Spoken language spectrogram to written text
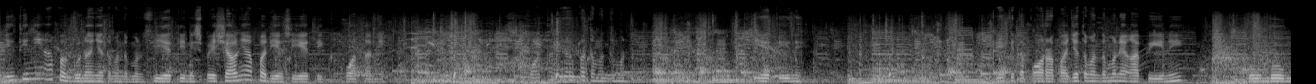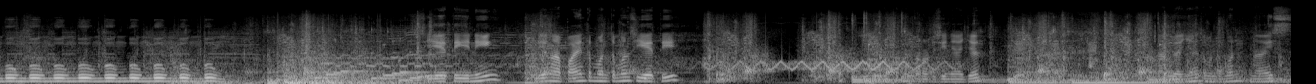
yeti ini apa gunanya teman-teman si yeti ini spesialnya apa dia si yeti kekuatannya kekuatannya apa teman-teman si yeti ini Oke, kita power up aja teman-teman yang api ini. Boom boom boom boom boom boom boom boom boom boom boom. Si Yeti ini dia ngapain teman-teman si Yeti? Taruh di sini aja. Naganya teman-teman, nice.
